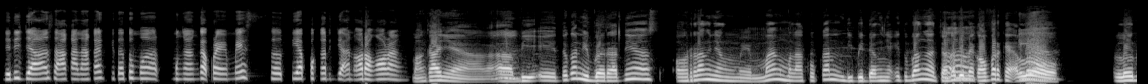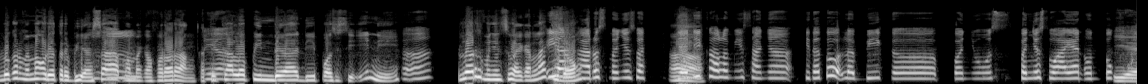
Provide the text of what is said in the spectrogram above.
jadi jangan seakan-akan kita tuh me- menganggap remeh setiap pekerjaan orang-orang Makanya uh, Mm. BA itu kan ibaratnya orang yang memang melakukan di bidangnya itu banget. Contoh di Heeh. makeover kayak Iya. lo. Lo dulu kan memang udah terbiasa Mm-mm. memakeover orang. Ketika Iya. lo pindah di posisi ini, Heeh. Lo harus menyesuaikan lagi iya dong. harus menyesuaikan Ah, Jadi kalau misalnya kita tuh lebih ke penyus, penyesuaian untuk Iya.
